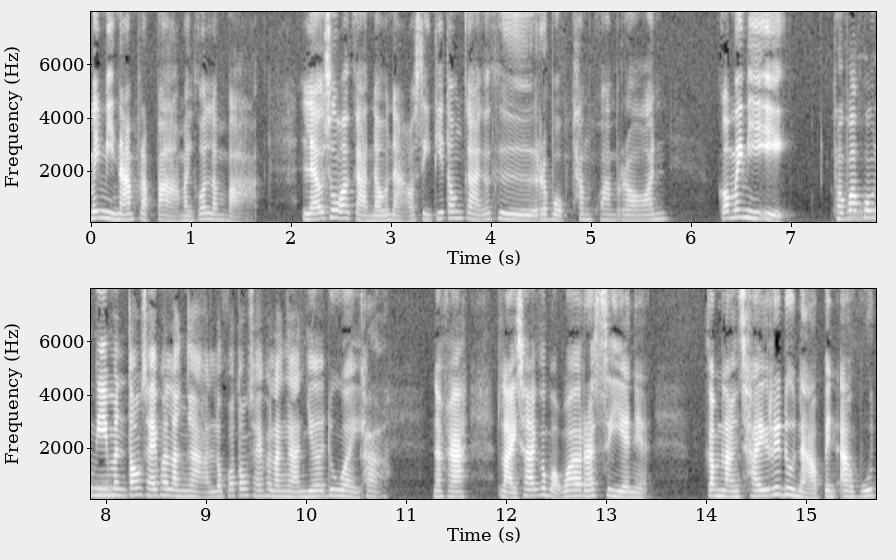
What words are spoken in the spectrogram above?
ไม่มีน้ำประปามันก็ลำบาก แล้วช่วงอากาศหนาวๆสิ่งที่ต้องการก็คือ ระบบทำความร้อน ก็ไม่มีอีก เพราะว่าพวกนี้มันต้องใช้พลังงาน แล้วก็ต้องใช้พลังงานเยอะด้วยค่ะนะคะ หลายชาติก็บอกว่ารัสเซียเนี่ยกำลังใช้ฤดูหนาวเป็นอาวุธ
